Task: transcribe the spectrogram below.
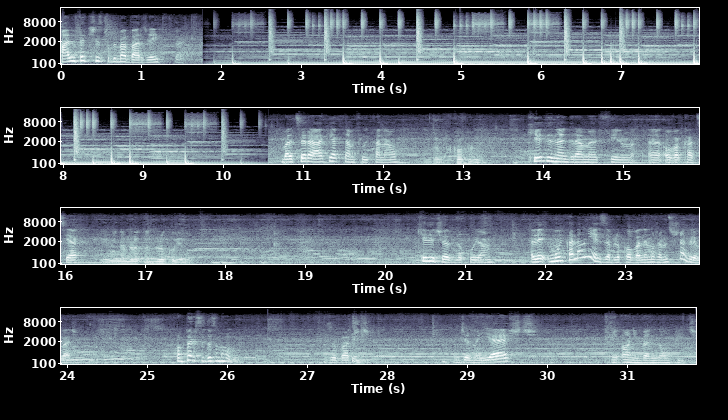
Ale ta ci się spodoba bardziej. Tak. Balcerak, jak tam twój kanał? Zablokowany. Kiedy nagramy film e, o wakacjach? I mnie nablo- odblokują. Kiedy cię odblokują? Ale mój kanał nie jest zablokowany, możemy coś nagrywać. Pampersy do samochodu. Zobaczcie. Będziemy jeść i oni będą pić.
